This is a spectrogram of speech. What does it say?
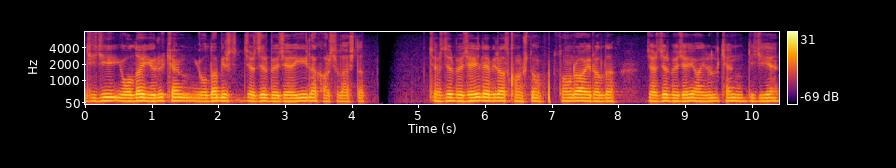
Cici yolda yürürken yolda bir cırcır böceğiyle karşılaştı. Cırcır böceğiyle biraz konuştu. Sonra ayrıldı. Cırcır böceği ayrılırken Cici'ye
